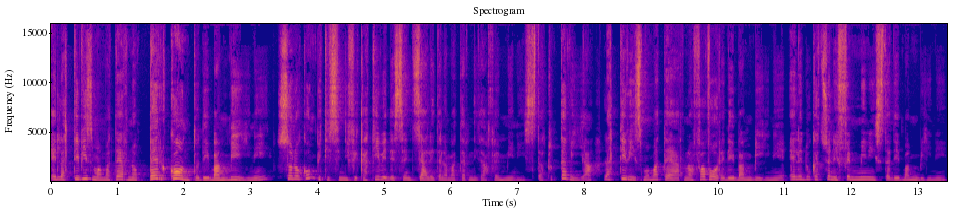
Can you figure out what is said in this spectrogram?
e l'attivismo materno per conto dei bambini sono compiti significativi ed essenziali della maternità femminista. Tuttavia, l'attivismo materno a favore dei bambini e l'educazione femminista dei bambini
